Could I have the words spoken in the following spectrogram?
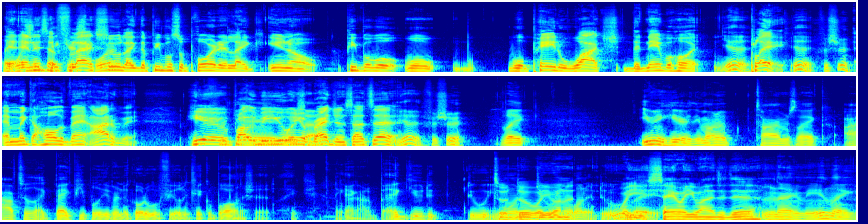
and once it's a flex sport- too. Like the people support it. Like you know, people will will will pay to watch the neighborhood Yeah. play Yeah, for sure. and make a whole event out of it. Here, it'll probably be you and your that? brethren. That's it. Yeah, for sure. Like, even here, the amount of times like I have to like beg people even to go to a field and kick a ball and shit. Like, I gotta beg you to do what you want To do what you want to do. What you say, what you wanted to do. You know what I mean? Like,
